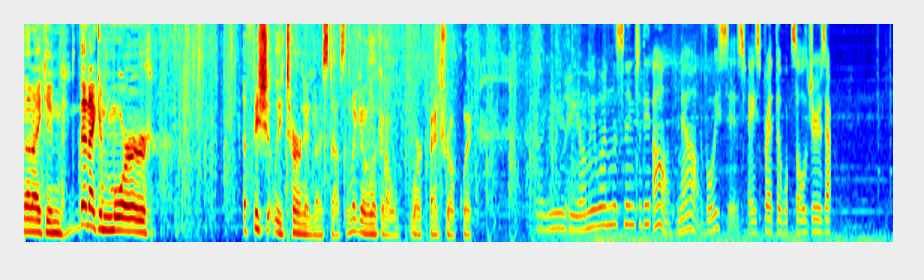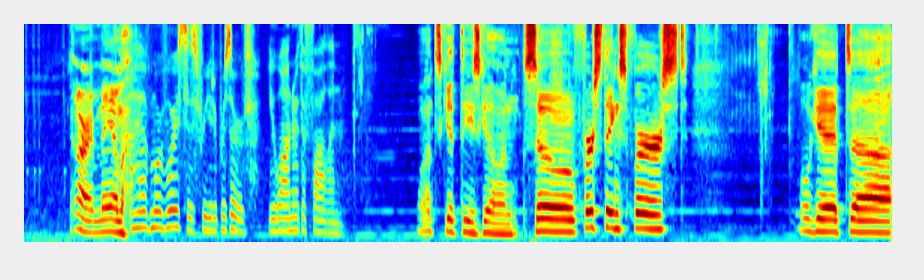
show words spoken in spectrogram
then I can then I can more efficiently turn in my stuff. So let me go look at a workbench real quick. Are you the only one listening to the? Oh, no. Voices. They spread the word. Soldiers are. All right, ma'am. I have more voices for you to preserve. You honor the fallen. Let's get these going. So, first things first, we'll get. Uh,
